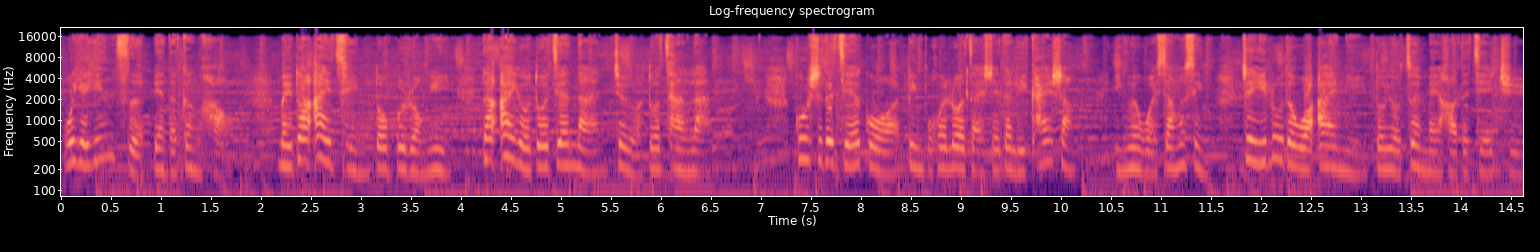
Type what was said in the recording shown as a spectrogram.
我也因此变得更好。每段爱情都不容易，但爱有多艰难，就有多灿烂。故事的结果并不会落在谁的离开上，因为我相信这一路的我爱你都有最美好的结局。”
